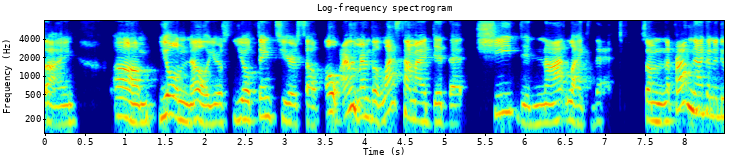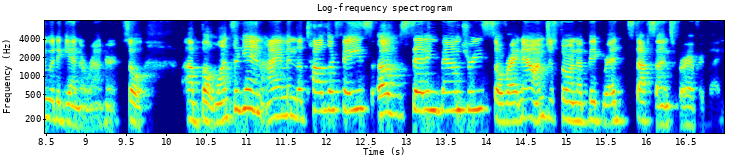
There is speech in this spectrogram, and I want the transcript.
sign, um, you'll know. You'll you'll think to yourself, "Oh, I remember the last time I did that. She did not like that." So I'm probably not going to do it again around her. So uh, but once again, I am in the toddler phase of setting boundaries. So right now, I'm just throwing up big red stop signs for everybody.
